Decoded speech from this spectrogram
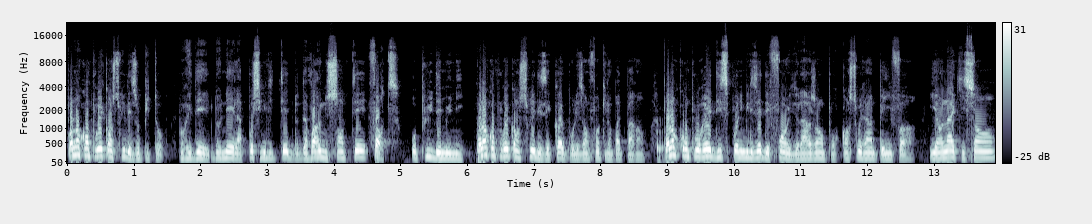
Pendant qu'on pourrait construire des hôpitaux pour aider, donner la possibilité d'avoir une santé forte aux plus démunis. Pendant qu'on pourrait construire des écoles pour les enfants qui n'ont pas de parents. Pendant qu'on pourrait disponibiliser des fonds et de l'argent pour construire un pays fort. Il y en a qui sont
